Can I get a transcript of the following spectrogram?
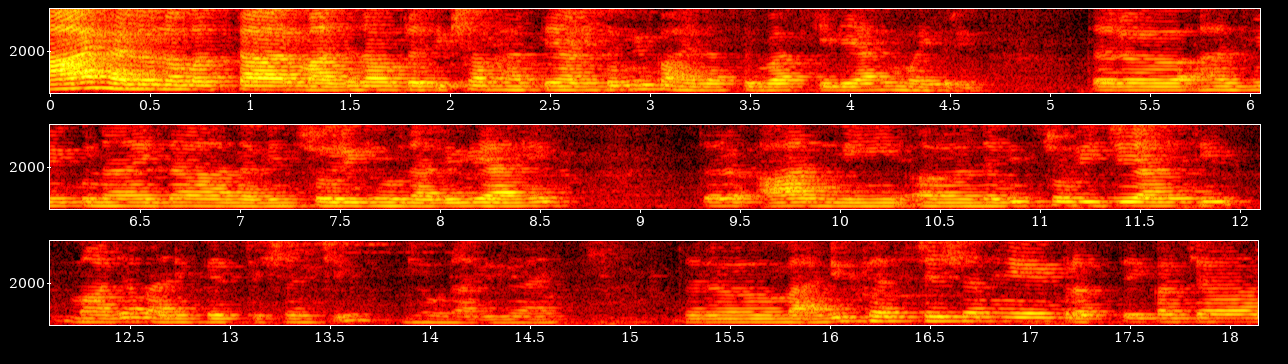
हाय हॅलो नमस्कार. माझं नाव प्रतीक्षा भारती आणि तुम्ही पाहायला सुरुवात केली आहे मैत्रीण. तर आज मी पुन्हा एकदा नवीन स्टोरी घेऊन आलेली आहे. तर आज मी नवीन स्टोरी जी आहे ती माझ्या मॅनिफेस्टेशनची घेऊन आलेली आहे. तर मॅनिफेस्टेशन हे प्रत्येकाच्या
